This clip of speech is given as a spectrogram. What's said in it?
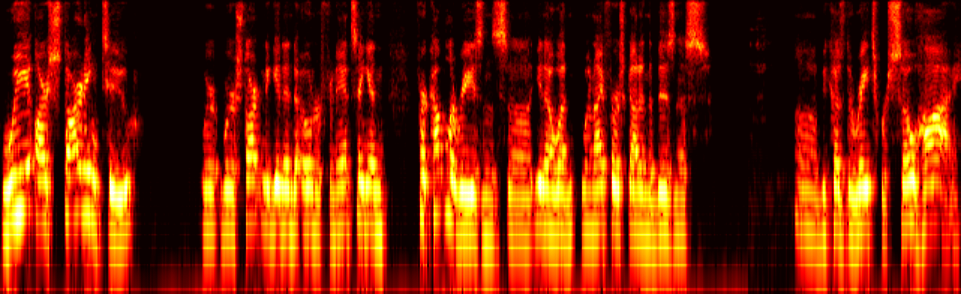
We are starting to. We're, we're starting to get into owner financing and for a couple of reasons uh, you know when, when i first got in the business uh, because the rates were so high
